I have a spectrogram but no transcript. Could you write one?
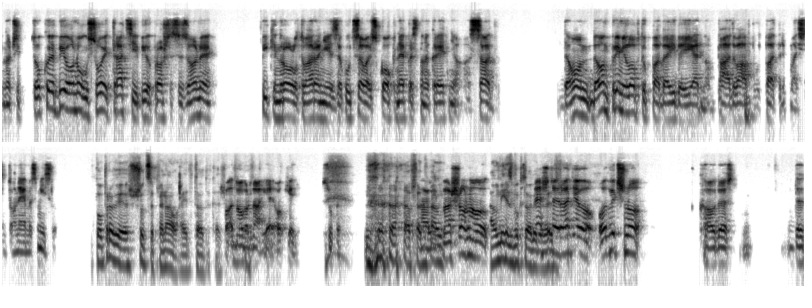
znači, toko je bio ono u svojoj traci je bio prošle sezone, pick and roll, otvaranje, zakucava i skok, neprestana kretnja, a sad da on, da on primi loptu pa da ide jednom, pa dva put, pa tri, mislim, to nema smisla. Popravio je šut sa penala, ajde to da kažem. Pa dobro, da, je, okej, okay, super. pa da, ali baš ono, ali nije zbog toga. Sve što je radio odlično, kao da, da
